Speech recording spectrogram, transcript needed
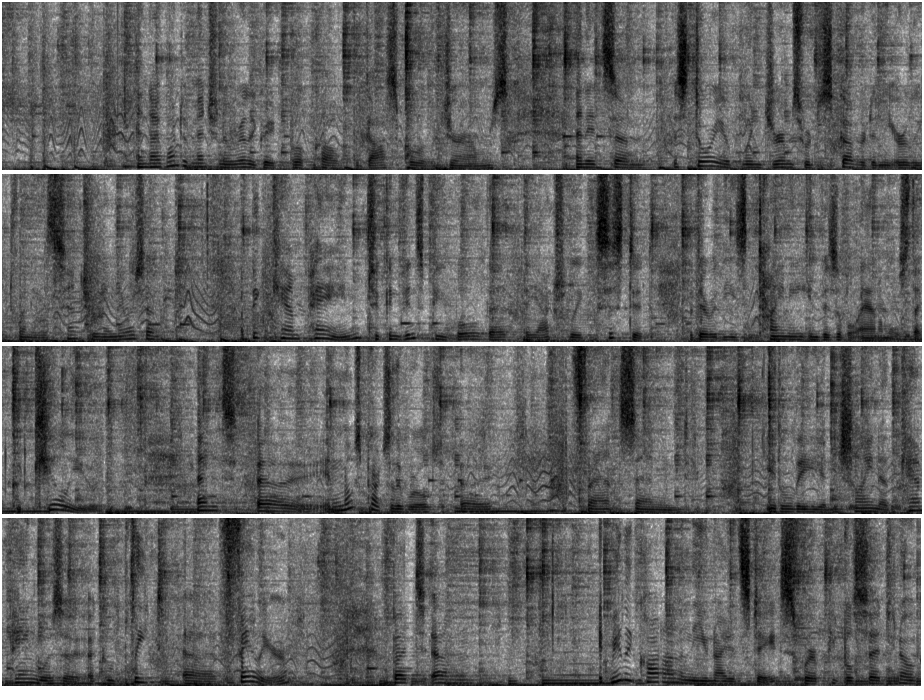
And I want to mention a really great book called The Gospel of Germs. And it's um, the story of when germs were discovered in the early 20th century. And there was a, a big campaign to convince people that they actually existed, that there were these tiny invisible animals that could kill you. And uh, in most parts of the world, uh, France and Italy and China, the campaign was a, a complete uh, failure. But um, it really caught on in the United States where people said, you know,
